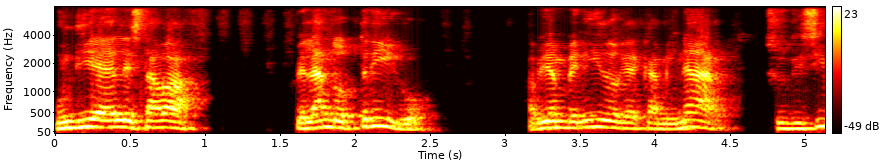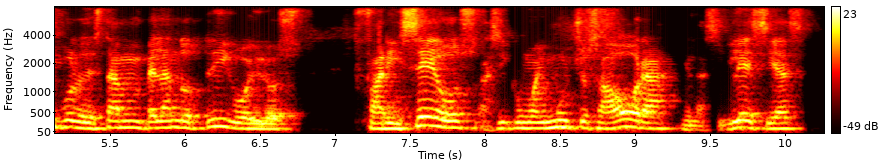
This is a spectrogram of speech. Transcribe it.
Un día él estaba pelando trigo, habían venido a caminar, sus discípulos estaban pelando trigo y los fariseos, así como hay muchos ahora en las iglesias,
